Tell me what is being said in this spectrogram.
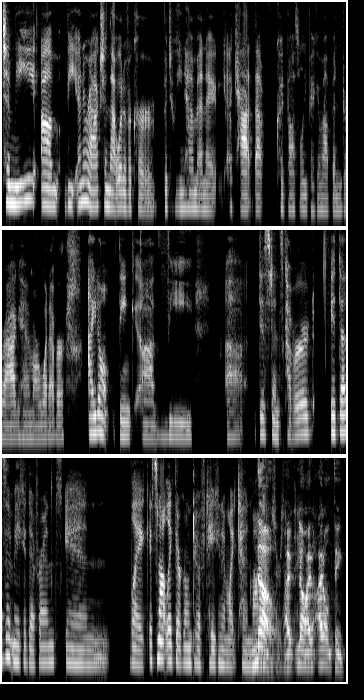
to me, um, the interaction that would have occurred between him and a, a cat that could possibly pick him up and drag him or whatever, I don't think uh, the uh, distance covered, it doesn't make a difference in like it's not like they're going to have taken him like 10 miles or No, I something. no, I I don't think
